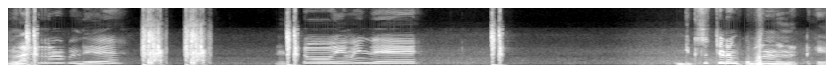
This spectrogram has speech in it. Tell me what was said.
నువ్వెర్ర నెట్ ఏమైంది? జిగ్స్ వచ్చడం కుదరదు నెట్కి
